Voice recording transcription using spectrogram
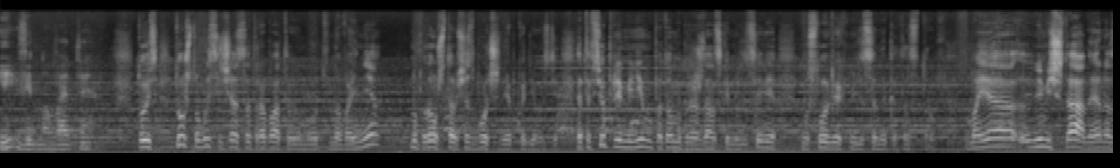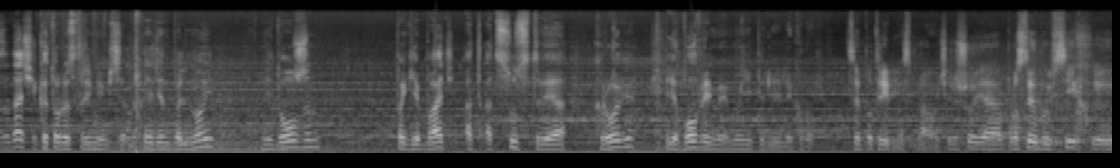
и відновити. То есть то, что мы сейчас отрабатываем на войне, ну потому что там сейчас больше необходимости, это все применимо потом в гражданской медицине в условиях медицины катастроф. Моя не мечта, а, наверное, задача, к которой стремимся. Ни один больной не должен погибать от отсутствия крови или вовремя ему не перелили кровь. Це потрібна справа. Через що я просив би всіх, е,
